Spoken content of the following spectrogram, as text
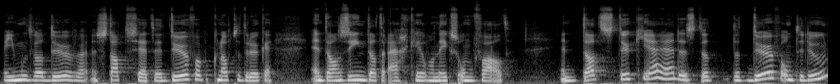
Maar je moet wel durven een stap te zetten, durven op een knop te drukken en dan zien dat er eigenlijk helemaal niks omvalt. En dat stukje, hè, dus dat, dat durven om te doen,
